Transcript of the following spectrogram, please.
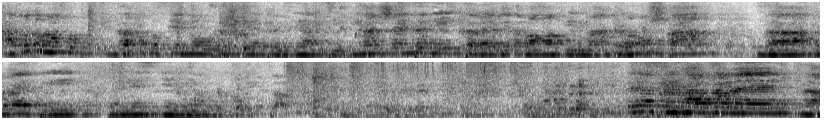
A potom vás poprosím za fotostenu ešte prevziať finančné ceny, ktoré venovala firma Kronošpán za prvé tri umiestnenia. Teraz prechádzame na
